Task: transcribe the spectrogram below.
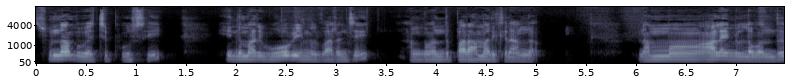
சுண்ணாம்பு வச்சு பூசி இந்த மாதிரி ஓவியங்கள் வரைஞ்சி அங்கே வந்து பராமரிக்கிறாங்க. நம்ம ஆலயங்களில் வந்து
